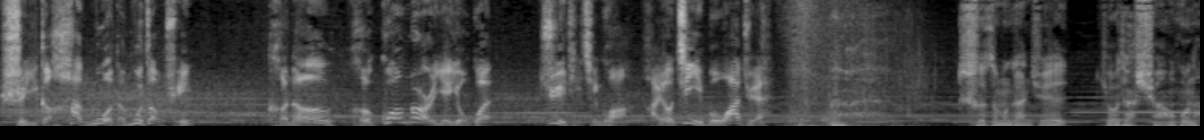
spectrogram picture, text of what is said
是一个汉末的墓葬群，可能和关二爷有关，具体情况还要进一步挖掘。唉，这怎么感觉有点玄乎呢？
